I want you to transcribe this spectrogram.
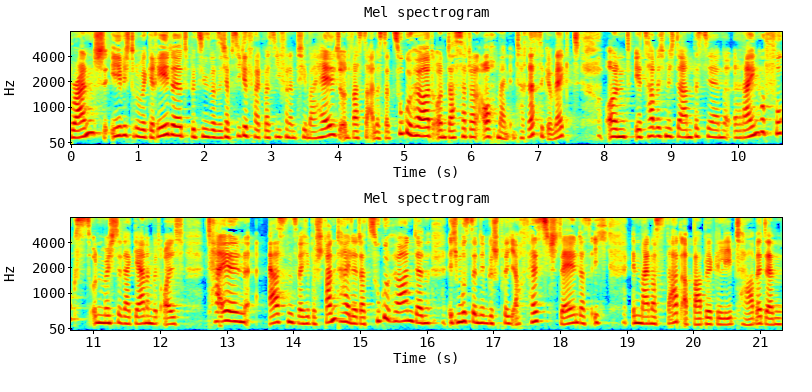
Brunch ewig drüber geredet, beziehungsweise ich habe sie gefragt, was sie von dem Thema hält und was da alles dazugehört. Und das hat dann auch mein Interesse geweckt. Und jetzt habe ich mich da ein bisschen reingefuchst und möchte da gerne mit euch teilen, erstens, welche Bestandteile dazugehören, denn ich musste in dem Gespräch auch feststellen, dass ich in meiner Start-up-Bubble gelebt habe, denn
